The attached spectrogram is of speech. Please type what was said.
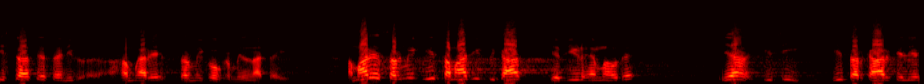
इस तरह से सैनिक हमारे श्रमिकों को मिलना चाहिए। हमारे श्रमिक भी सामाजिक विकास के रीढ़ है महोदय। यह किसी भी सरकार के लिए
